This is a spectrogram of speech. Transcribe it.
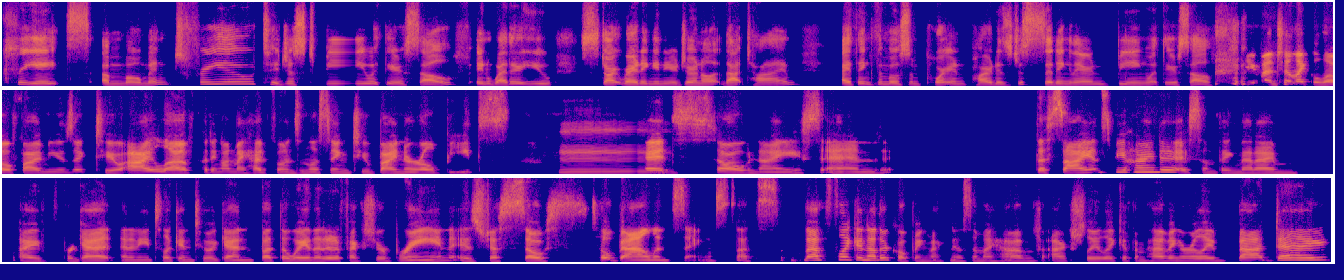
creates a moment for you to just be with yourself and whether you start writing in your journal at that time i think the most important part is just sitting there and being with yourself You mentioned like lo-fi music too. I love putting on my headphones and listening to binaural beats. mm, It's so nice and the science behind it is something that I'm I forget and I need to look into again, but the way that it affects your brain is just so so balancing. That's that's like another coping mechanism I have actually like if I'm having a really bad day,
